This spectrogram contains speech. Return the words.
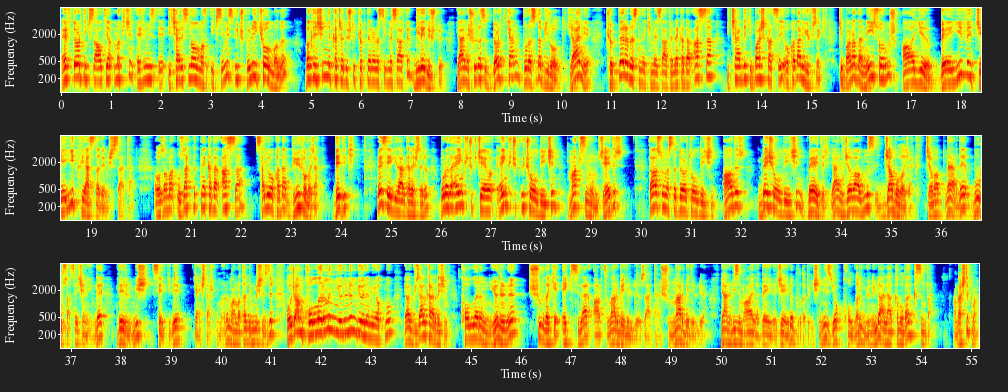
f4x'i 6 yapmak için f'imiz e, içerisinde olması x'imiz 3 bölü 2 olmalı. Bakın şimdi kaça düştü kökler arası mesafe? 1'e düştü. Yani şurası 4 iken burası da 1 oldu. Yani kökler arasındaki mesafe ne kadar azsa içerideki baş katsayı o kadar yüksek. Ki bana da neyi sormuş? A'yı, B'yi ve C'yi kıyasla demiş zaten. O zaman uzaklık ne kadar azsa sayı o kadar büyük olacak dedik. Ve sevgili arkadaşlarım burada en küçük C en küçük 3 olduğu için maksimum C'dir. Daha sonrasında 4 olduğu için A'dır. 5 olduğu için B'dir. Yani cevabımız cab olacak. Cevap nerede? Bursa seçeneğinde verilmiş sevgili gençler. Umarım anlatabilmişizdir. Hocam kollarının yönünün bir önemi yok mu? Ya güzel kardeşim kolların yönünü şuradaki eksiler artılar belirliyor zaten. Şunlar belirliyor. Yani bizim A ile B ile C ile burada bir işimiz yok. Kolların yönüyle alakalı olan kısımda. Anlaştık mı?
